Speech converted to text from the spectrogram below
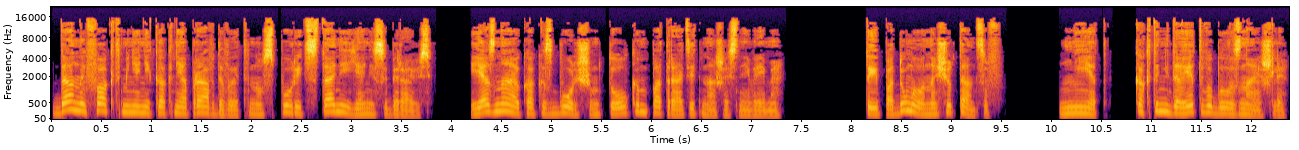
Данный факт меня никак не оправдывает, но спорить с Таней я не собираюсь. Я знаю, как с большим толком потратить наше с ней время. Ты подумала насчет танцев? Нет, как-то не до этого было, знаешь ли.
